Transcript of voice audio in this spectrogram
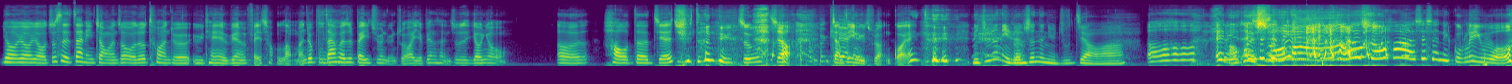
有有有，就是在你讲完之后，我就突然觉得雨天也变得非常浪漫，就不再会是悲剧女主角，也变成就是拥有呃好的结局的女主角。讲自己女主角很乖 你就是你人生的女主角啊！哦，哎、你好会说话哎、你好会说话，谢谢你鼓励我。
